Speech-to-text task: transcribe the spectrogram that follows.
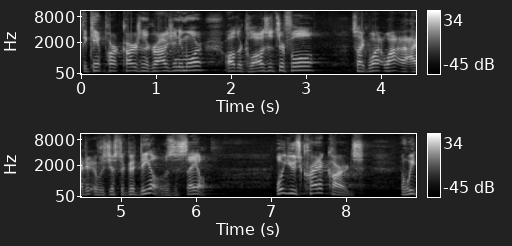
they can't park cars in their garage anymore. All their closets are full. It's like, why? why? I, it was just a good deal. It was a sale. We'll use credit cards. And we,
